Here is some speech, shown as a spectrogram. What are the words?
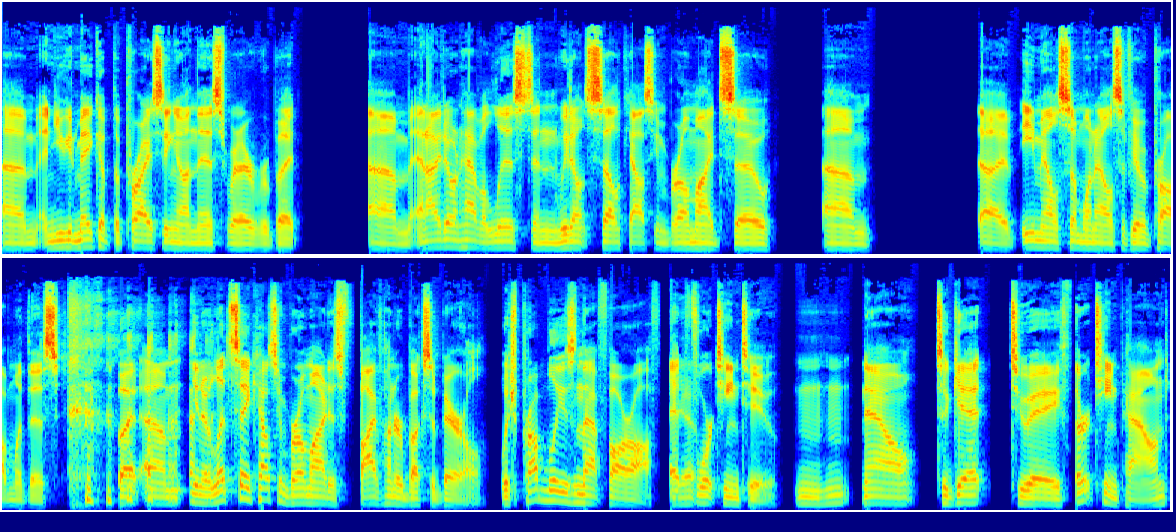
Um, and you can make up the pricing on this, or whatever. But um, and I don't have a list, and we don't sell calcium bromide, so um, uh, email someone else if you have a problem with this. But um, you know, let's say calcium bromide is five hundred bucks a barrel, which probably isn't that far off at yep. fourteen two. Mm-hmm. Now, to get to a thirteen pound,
